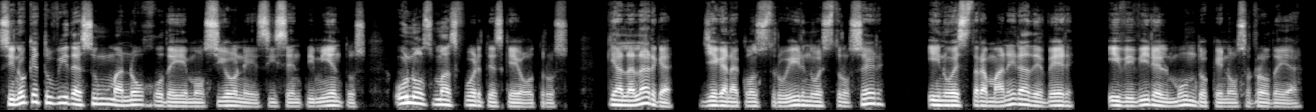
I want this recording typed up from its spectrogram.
sino que tu vida es un manojo de emociones y sentimientos, unos más fuertes que otros, que a la larga llegan a construir nuestro ser y nuestra manera de ver y vivir el mundo que nos rodea.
